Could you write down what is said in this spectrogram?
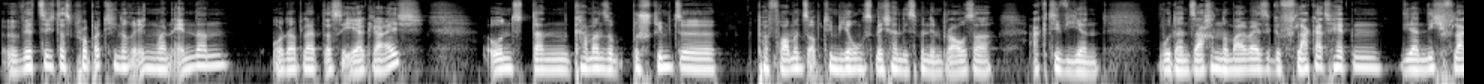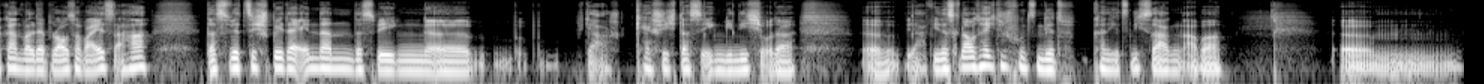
wird sich das Property noch irgendwann ändern oder bleibt das eher gleich? Und dann kann man so bestimmte Performance-Optimierungsmechanismen im Browser aktivieren, wo dann Sachen normalerweise geflackert hätten, die dann nicht flackern, weil der Browser weiß, aha, das wird sich später ändern, deswegen äh, ja, cache ich das irgendwie nicht oder äh, ja, wie das genau technisch funktioniert, kann ich jetzt nicht sagen, aber ähm,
